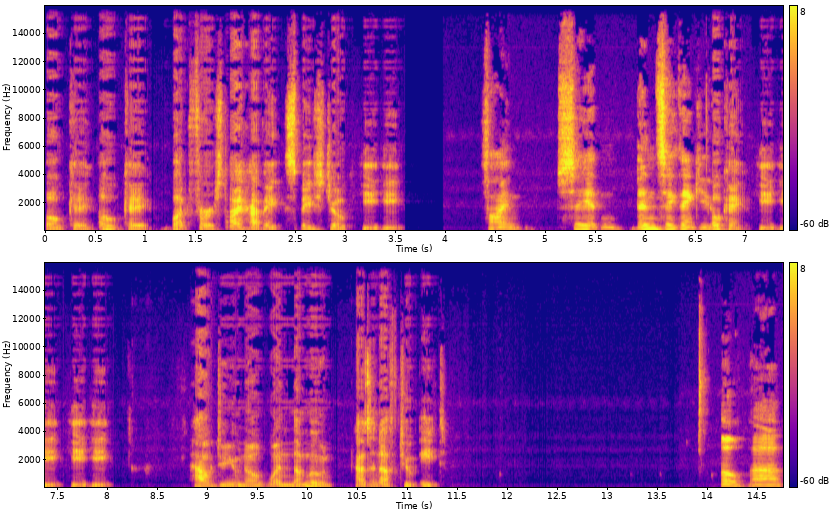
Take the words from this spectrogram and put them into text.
Okay, okay, but first I have a space joke, hee hee. Fine. Say it and then say thank you. Okay, hee hee hee hee. How do you know when the moon has enough to eat? Oh, uh,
